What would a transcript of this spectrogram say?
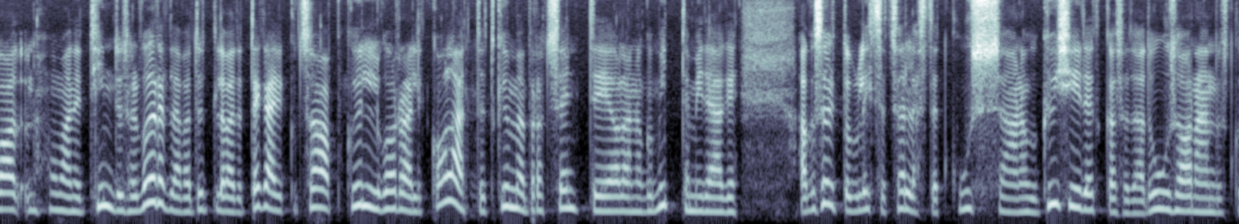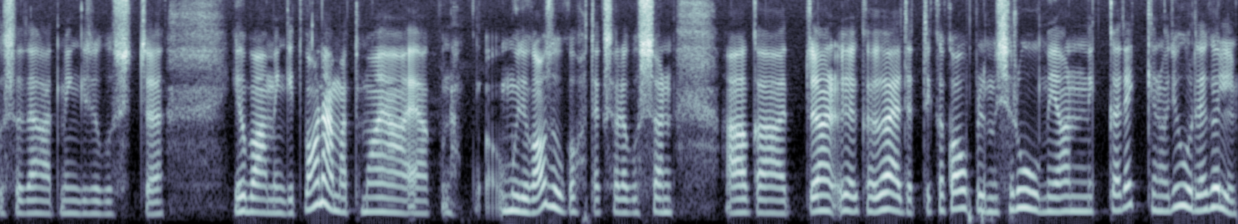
vaat-, noh oma neid hindu seal võrdlevad, ütlevad, et tegelikult saab küll korralik alati, et kümme protsenti ei ole nagu mitte midagi. aga sõltub lihtsalt sellest, et kus sa nagu küsid, et kas sa tahad uusarendust, kus sa tahad mingisugust äh, juba mingit vanemat maja ja noh, muidugi asukoht, eks ole, kus on. aga ikka öelda, et ikka kauplemisruumi on ikka tekkinud juurde küll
